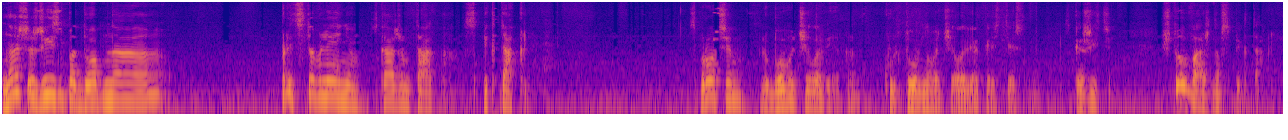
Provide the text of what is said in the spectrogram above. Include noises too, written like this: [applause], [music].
Наша жизнь подобна представлению, скажем так, спектаклю. Спросим любого человека, культурного человека, естественно, скажите, что важно в спектакле?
